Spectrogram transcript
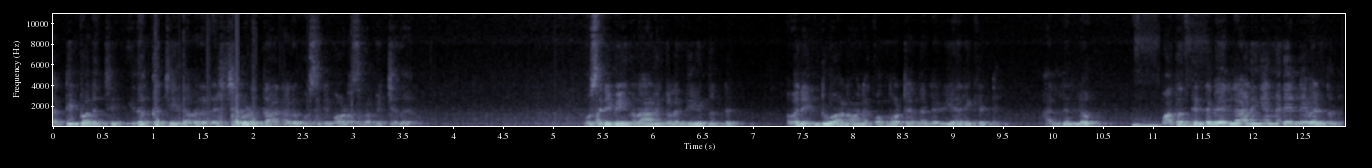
തട്ടിപ്പറിച്ച് ഇതൊക്കെ ചെയ്ത് അവരെ രക്ഷപ്പെടുത്താൻ ഒരു മുസ്ലിം അവിടെ ശ്രമിച്ചത്. മുസ്ലിമീങ്ങളാണെങ്കിൽ എന്ത് ചെയ്യുന്നുണ്ട്? അവൻ ഹിന്ദുവാണ് അവനെ കൊന്നോട്ടെ എന്നല്ലേ വിചാരിക്കട്ടെ അല്ലല്ലോ. മതത്തിന്റെ പേരിലാണെങ്കിൽ അങ്ങനെയല്ലേ വേണ്ടത്.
